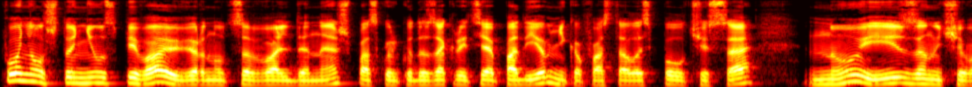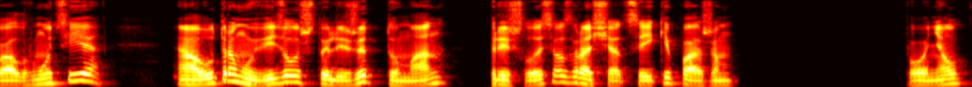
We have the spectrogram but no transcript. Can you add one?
Понял, что не успеваю вернуться в Вальденеш, поскольку до закрытия подъемников осталось полчаса, ну и заночевал в мутье. А утром увидел, что лежит туман, пришлось возвращаться экипажем. Понял.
